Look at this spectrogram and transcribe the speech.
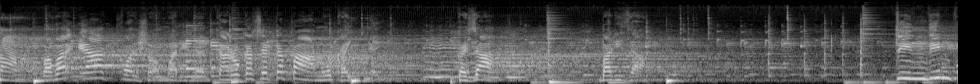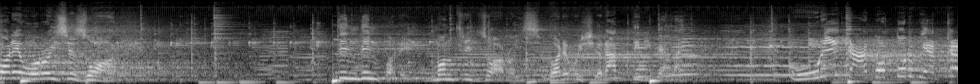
না, বাবা, এক পয়সাও মারি নাই। কারও কাছে একটা পানও খাই নাই। যা, বাড়ি যা। তিন দিন পরে ওর হইছে জ্বর। তিন দিন পরে মন্ত্রীর জ্বর হয়েছে ঘরে বসে রাত্রির বেলায়। ওরে কাগতর ব্যাটা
